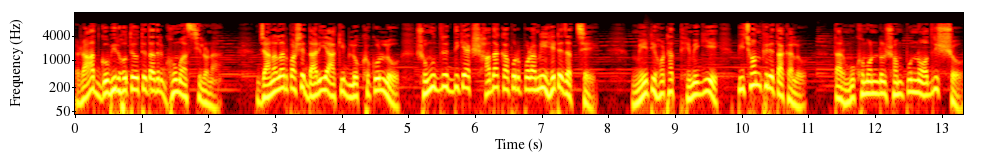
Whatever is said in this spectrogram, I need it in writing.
রাত গভীর হতে হতে তাদের ঘুম আসছিল না। জানালার পাশে দাঁড়িয়ে আকিব লক্ষ্য করল, সমুদ্রের দিকে এক সাদা কাপড় পরা মেয়ে হেঁটে যাচ্ছে। মেয়েটি হঠাৎ থেমে গিয়ে পিছন ফিরে তাকাল। তার মুখমণ্ডল সম্পূর্ণ অদৃশ্য,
